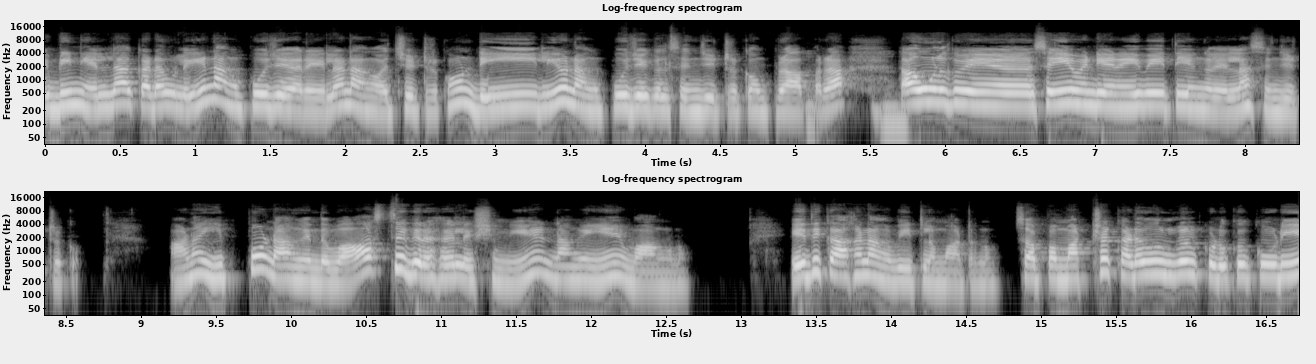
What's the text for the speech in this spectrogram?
இப்படின்னு எல்லா கடவுளையும் நாங்கள் பூஜை அறையில் நாங்கள் வச்சிட்டு இருக்கோம் டெய்லியும் நாங்கள் பூஜைகள் செஞ்சிட்டு இருக்கோம் ப்ராப்பராக. அவங்களுக்கு செய்ய வேண்டிய நைவேத்தியங்கள் எல்லாம் செஞ்சிட்டு இருக்கோம் ஆனால் இப்போ நாங்கள் இந்த வாஸ்து கிரக லட்சுமியை நாங்கள் ஏன் வாங்கணும்? எதுக்காக நாங்கள் வீட்டில் மாட்டணும்? ஸோ அப்போ மற்ற கடவுள்கள் கொடுக்கக்கூடிய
